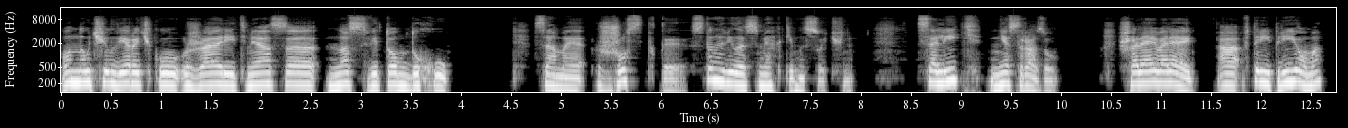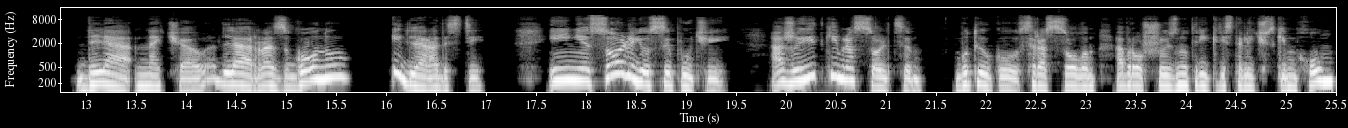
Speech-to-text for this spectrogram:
Он научил Верочку жарить мясо на святом духу. Самое жесткое становилось мягким и сочным. Солить не сразу. Шаляй-валяй, а в три приема для начала, для разгону и для радости. И не солью сыпучей, а жидким рассольцем. Бутылку с рассолом, обросшую изнутри кристаллическим мхом,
